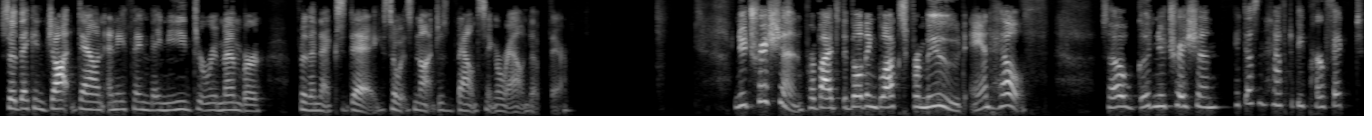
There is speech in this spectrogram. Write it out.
so they can jot down anything they need to remember for the next day so it's not just bouncing around up there. Nutrition provides the building blocks for mood and health. So good nutrition it doesn't have to be perfect.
